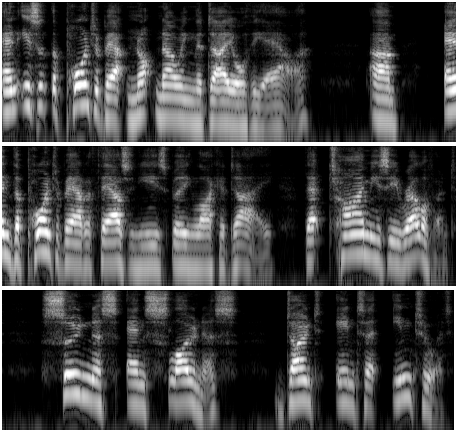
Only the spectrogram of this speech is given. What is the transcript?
and isn't the point about not knowing the day or the hour, um, and the point about a thousand years being like a day, that time is irrelevant. Soonness and slowness don't enter into it.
